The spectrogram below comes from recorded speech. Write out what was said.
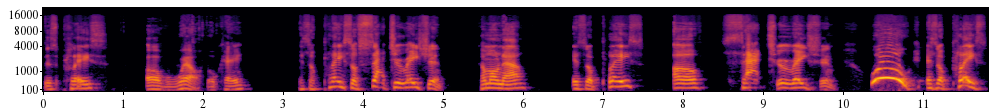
This place of wealth, okay? It's a place of saturation. Come on now. It's a place of saturation. Woo! It's a place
